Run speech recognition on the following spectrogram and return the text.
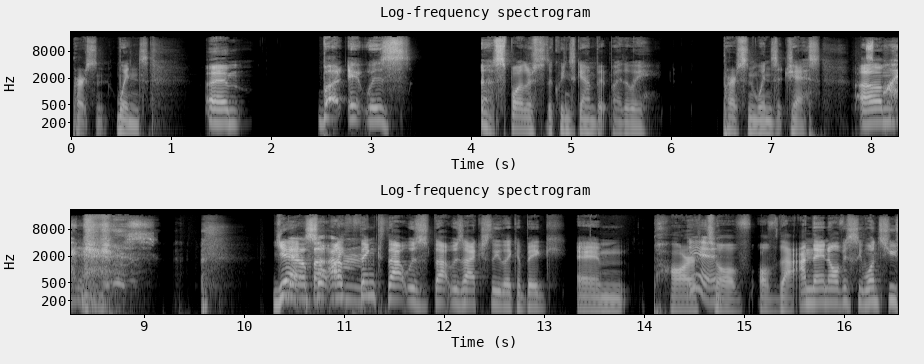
person wins um but it was uh, spoilers to the Queen's Gambit, by the way. Person wins at chess. Um, Spoilers. yeah, No, so but, I um, think that was that was actually like a big um part Yeah. of of that. And then obviously once you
